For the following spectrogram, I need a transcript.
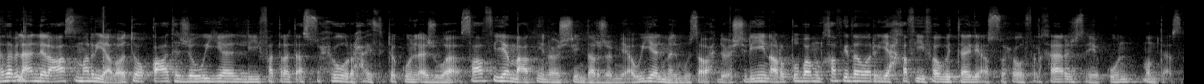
نذهب الآن للعاصمة الرياض والتوقعات الجوية لفترة السحور حيث تكون الأجواء صافية مع 22 درجة مئوية الملموسة 21 الرطوبة منخفضة والرياح خفيفة وبالتالي السحور في الخارج سيكون ممتاز.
